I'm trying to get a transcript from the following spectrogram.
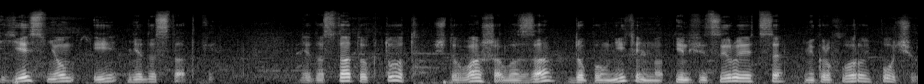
есть в нем и недостатки. Недостаток тот, что ваша лоза дополнительно инфицируется микрофлорой почвы.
